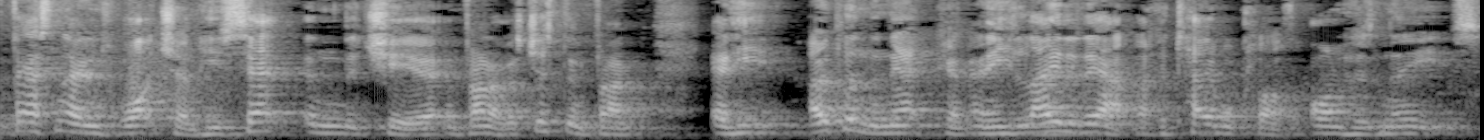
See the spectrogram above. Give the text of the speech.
fascinating to watch him. He sat in the chair in front of us, just in front, and he opened the napkin and he laid it out like a tablecloth on his knees.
